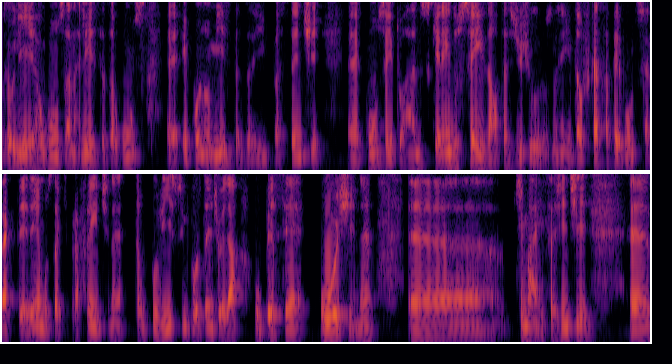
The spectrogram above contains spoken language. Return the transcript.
que eu li, alguns analistas, alguns é, economistas aí bastante é, conceituados querendo seis altas de juros, né? Então fica essa pergunta: será que teremos daqui para frente, né? Então por isso é importante olhar o PCE hoje, né? É, que mais? A gente é,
